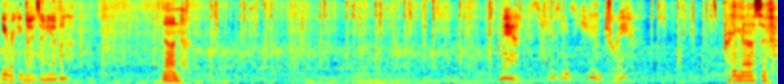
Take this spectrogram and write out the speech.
You recognize any of them? None. Man, this QZ is huge, right? It's pretty massive.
